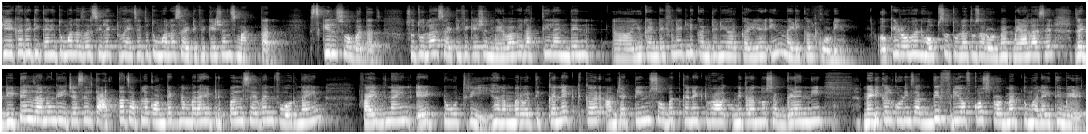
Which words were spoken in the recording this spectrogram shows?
की एखाद्या ठिकाणी तुम्हाला जर सिलेक्ट व्हायचं तर तुम्हाला सर्टिफिकेशन्स मागतात. स्किलसोबतच सो तुला सर्टिफिकेशन मिळवावे लागतील and then you can definitely continue your career in medical coding okay Rohan hope so तुला तुझा रोडमॅप मिळाला असेल. जर डिटेल जाणून घ्यायची असेल तर आत्ताच आपला कॉन्टॅक्ट नंबर आहे triple seven four nine five nine eight two three ह्या नंबरवरती कनेक्ट कर. आमच्या टीमसोबत कनेक्ट व्हा. मित्रांनो सगळ्यांनी मेडिकल कोडिंगचा अगदी फ्री ऑफ कॉस्ट रोडमॅप तुम्हाला इथे मिळेल.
